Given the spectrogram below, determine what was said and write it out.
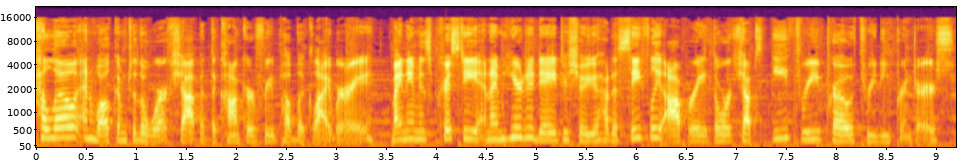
Hello and welcome to the workshop at the Concord Free Public Library. My name is Christy and I'm here today to show you how to safely operate the workshop's E3 Pro 3D printers.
